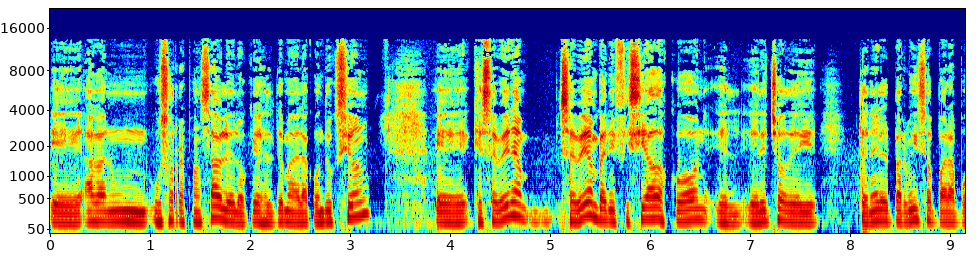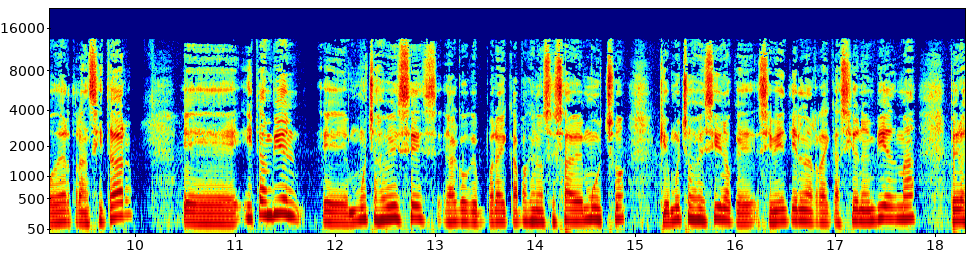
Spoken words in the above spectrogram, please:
eh, hagan un uso responsable de lo que es el tema de la conducción, que se vean, se vean beneficiados con el, el hecho de tener el permiso para poder transitar. Eh, y también eh, muchas veces, algo que por ahí capaz que no se sabe mucho, que muchos vecinos que si bien tienen erradicación en Viedma, pero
